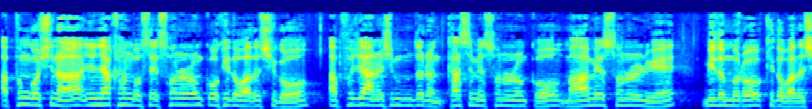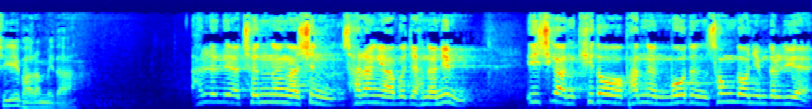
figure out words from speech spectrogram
아픈 곳이나 연약한 곳에 손을 얹고 기도받으시고 아프지 않으신 분들은 가슴에 손을 얹고 마음의 손을 위해 믿음으로 기도받으시기 바랍니다. 할렐루야 전능하신 사랑의 아버지 하나님 이 시간 기도 받는 모든 성도님들 위해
